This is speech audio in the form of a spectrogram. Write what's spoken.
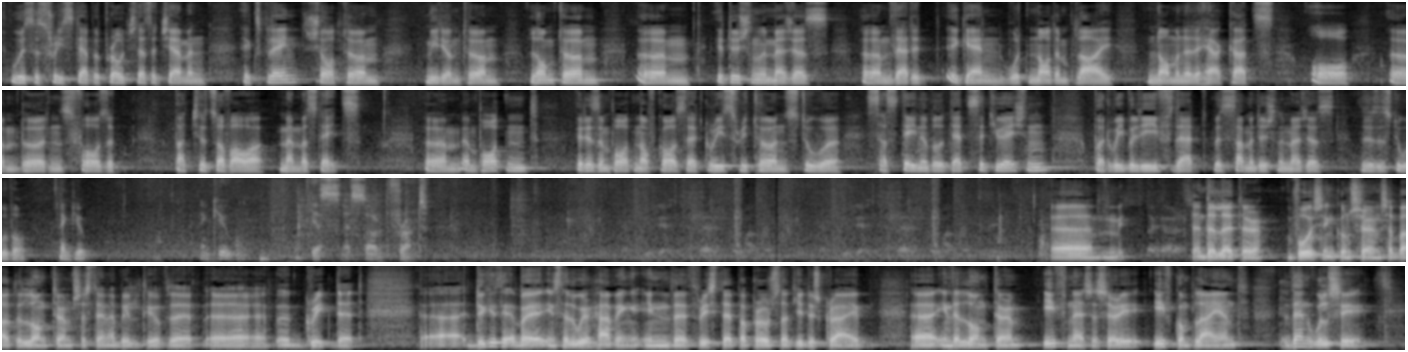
with the three-step approach that the chairman explained, short-term, medium-term, long-term, um, additional measures um, that it, again, would not imply nominal haircuts or um, burdens for the budgets of our member states. Um, important, it is important, of course, that Greece returns to a sustainable debt situation, but we believe that with some additional measures, this is doable. Thank you. Thank you. Yes, let's start at the front. Uh, sent a letter voicing concerns about the long-term sustainability of the uh, Greek debt. Uh, do you think, instead we're having in the three-step approach that you described, uh, in the long term, if necessary, if compliant, then we'll see.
